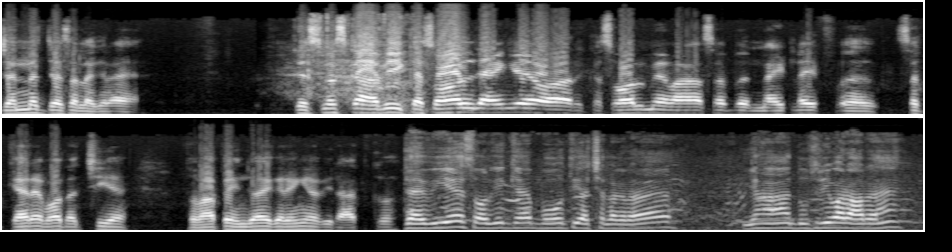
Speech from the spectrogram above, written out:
जन्नत जैसा लग रहा है। क्रिसमस का अभी कसौल जाएँगे और कसौल में वहाँ सब नाइट लाइफ सब कह रहे हैं बहुत अच्छी है। तो वहाँ पे एंजॉय करेंगे अभी रात को। दैवीय स्वर्गीय क्या बहुत ही अच्छा लग रहा है। यहाँ दूसरी बार आ रहे हैं।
